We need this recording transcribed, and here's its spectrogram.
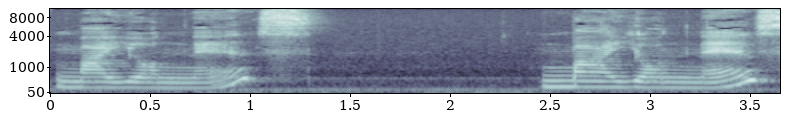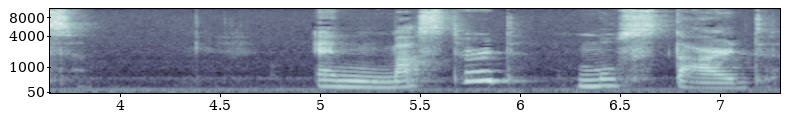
mayonnaise mayonnaise and mustard mustard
